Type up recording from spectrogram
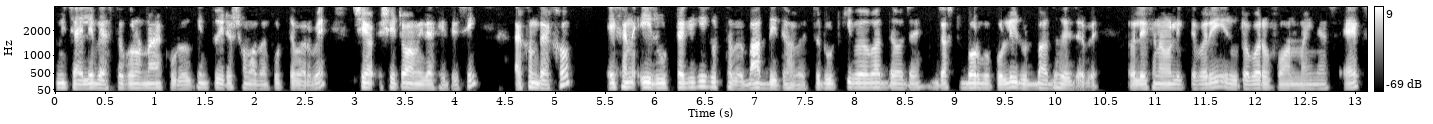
তুমি চাইলে ব্যস্তকরণ না করেও কিন্তু এটা সমাধান করতে পারবে। সেটাও আমি দেখাইতেছি। এখন দেখো এখানে এই রুটটাকে কি করতে হবে? বাদ দিতে হবে। তো রুট কীভাবে বাদ দেওয়া যায়? জাস্ট বর্গ করলেই রুট বাদ হয়ে যাবে। তাহলে এখানে আমরা লিখতে পারি root over of one minus x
